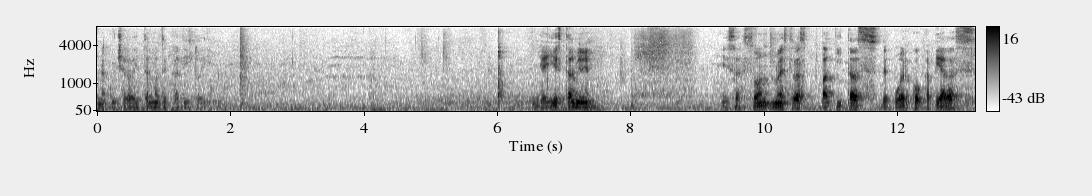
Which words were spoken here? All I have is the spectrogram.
Una cucharadita más de caldito ahí. Y ahí está, miren. Esas son nuestras patitas de puerco capeadas.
